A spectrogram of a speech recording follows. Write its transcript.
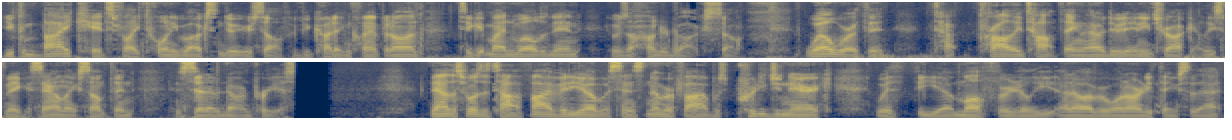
you can buy kits for like 20 bucks and do it yourself. If you cut it and clamp it on to get mine welded in, it was a hundred bucks. So well worth it. Probably top thing that I would do to any truck, at least make it sound like something instead of darn Prius. Now this was a top five video, but since number five was pretty generic with the uh, muffler delete, I know everyone already thinks of that.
